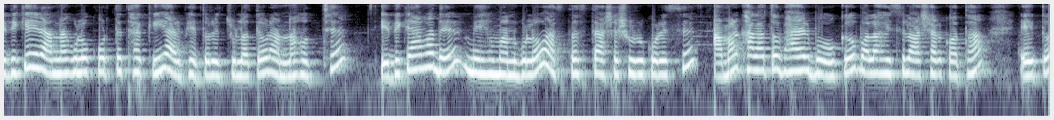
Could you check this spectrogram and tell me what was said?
এদিকে এই রান্নাগুলো করতে থাকি, আর ভেতরের চুলাতেও রান্না হচ্ছে। এদিকে আমাদের মেহমানগুলো আস্তে আস্তে আসা শুরু করেছে। আমার খালাতো ভাইয়ের বউকেও বলা হয়েছিল আসার কথা। এই তো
